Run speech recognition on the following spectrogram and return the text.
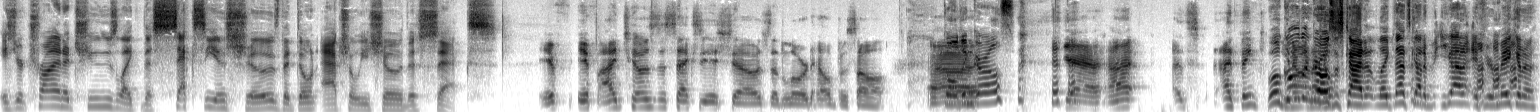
is you're trying to choose like the sexiest shows that don't actually show the sex. If if I chose the sexiest shows, then Lord help us all. Uh, Golden Girls? Yeah, I I think. Well, you know, Golden Girls is kind of like that's got to be you got to if you're making a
